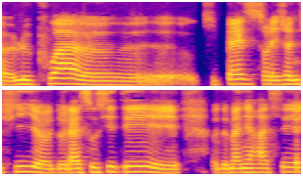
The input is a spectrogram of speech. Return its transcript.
euh, le poids euh, qui pèse sur les jeunes filles euh, de la société et de manière assez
